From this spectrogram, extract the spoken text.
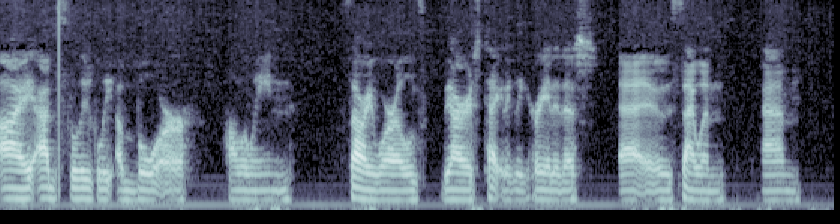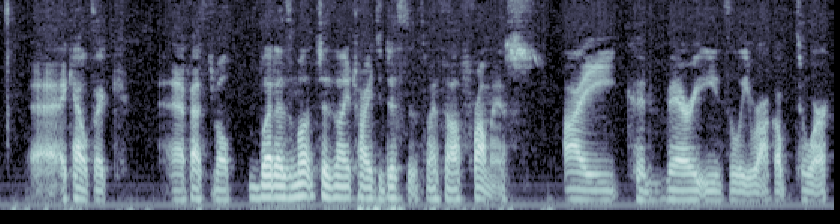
I absolutely abhor Halloween sorry world, the Irish technically created it. Uh, it was Samhain, um, uh, a Celtic uh, festival. But as much as I try to distance myself from it, I could very easily rock up to work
